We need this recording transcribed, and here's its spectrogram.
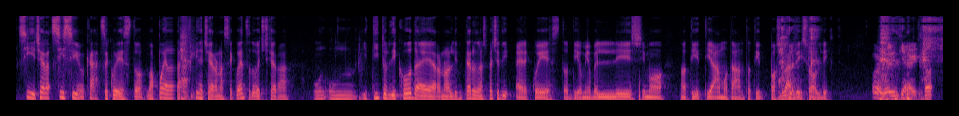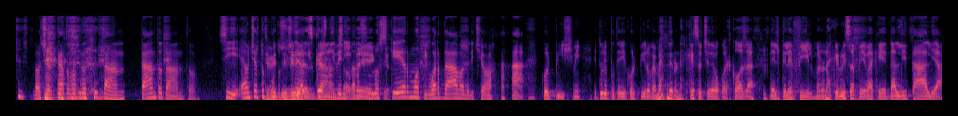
Sì, c'era, sì, sì, cazzo, è questo. Ma poi alla fine c'era una sequenza dove c'era un, un- i titoli di coda erano all'interno di una specie di... È questo, Dio mio, bellissimo. No, ti, ti amo tanto, ti posso dare dei soldi? Oh, volentieri. L'ho, l'ho cercato proprio tan- tanto, tanto. Sì, a un certo Devi- punto devi succedeva dire che questi sgancia, venivano sullo vecchio. schermo, ti guardavano e dicevano "Ah, ah, colpiscimi e tu li potevi colpire. Ovviamente non è che succedeva qualcosa nel telefilm, non è che lui sapeva che dall'Italia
